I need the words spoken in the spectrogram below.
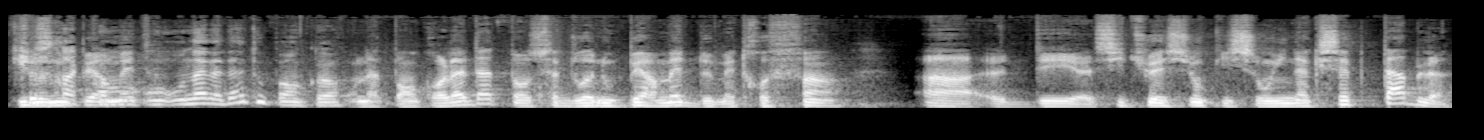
qui doit nous permettre. On a la date ou pas encore? On n'a pas encore la date. ça doit nous permettre de mettre fin à des situations qui sont inacceptables.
